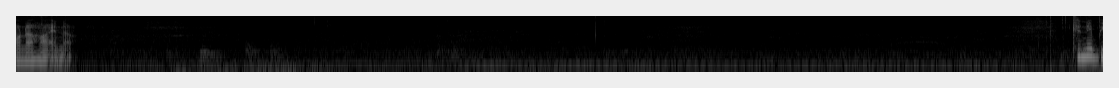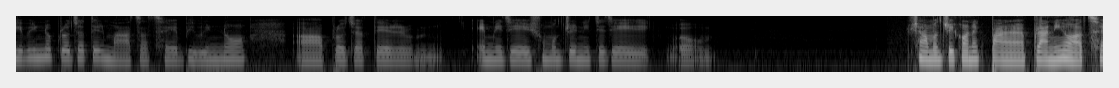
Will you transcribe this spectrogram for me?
মনে হয় না। এখানে বিভিন্ন প্রজাতির মাছ আছে, বিভিন্ন প্রজাতির এমনি যে সমুদ্রের নিচে যে সামুদ্রিক অনেক প্রাণীও আছে।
